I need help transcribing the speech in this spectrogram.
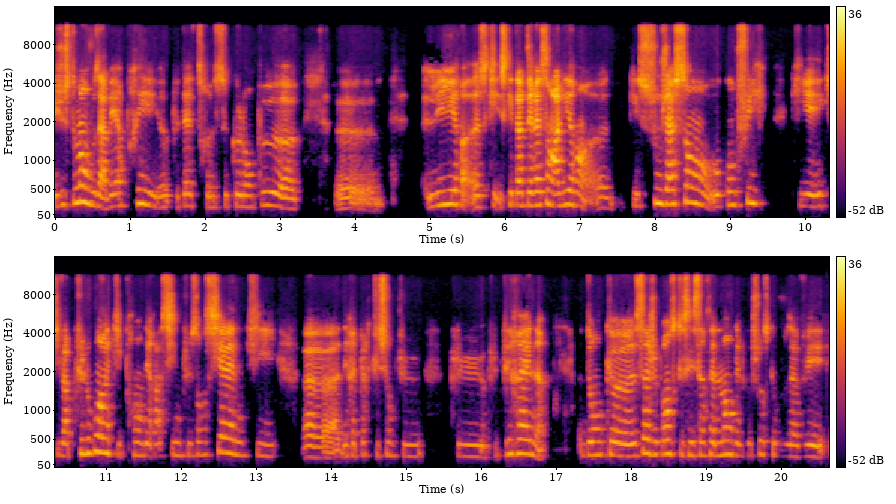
Et justement, vous avez appris euh, peut-être ce que l'on peut euh, lire, ce qui, est intéressant à lire, qui est sous-jacent au conflit, qui, qui va plus loin, qui prend des racines plus anciennes, qui a des répercussions plus pérennes. Donc euh, ça, je pense que c'est certainement quelque chose que vous avez.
